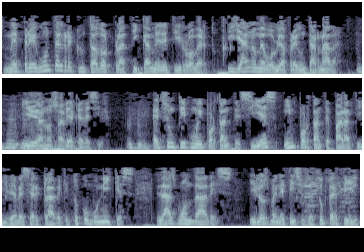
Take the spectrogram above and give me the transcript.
me pregunta el reclutador, platícame de ti, Roberto, y ya no me volvió a preguntar nada. Y yo ya no sabía qué decir. Es un tip muy importante. Si es importante para ti, debe ser clave que tú comuniques las bondades y los beneficios de tu perfil,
